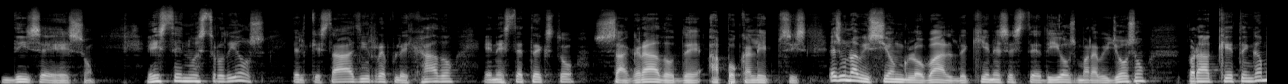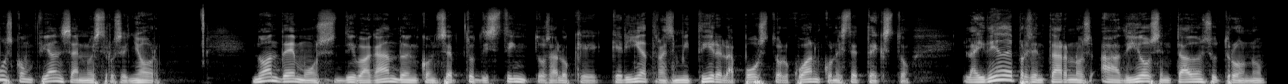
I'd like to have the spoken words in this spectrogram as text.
dice eso. Este es nuestro Dios, el que está allí reflejado en este texto sagrado de Apocalipsis. Es una visión global de quién es este Dios maravilloso para que tengamos confianza en nuestro Señor. No andemos divagando en conceptos distintos a lo que quería transmitir el apóstol Juan con este texto. La idea de presentarnos a Dios sentado en su trono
